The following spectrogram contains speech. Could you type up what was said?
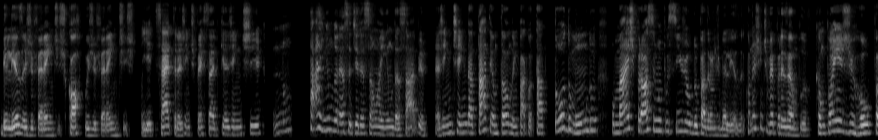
belezas diferentes, corpos diferentes e etc, a gente percebe que a gente não tá indo nessa direção ainda, sabe? A gente ainda tá tentando empacotar todo mundo o mais próximo possível do padrão de beleza. Quando a gente vê, por exemplo, campanhas de roupa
